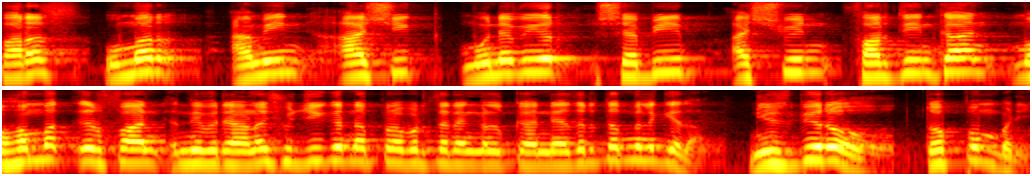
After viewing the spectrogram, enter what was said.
ഫറസ് ഉമർ അമീൻ ആഷിഖ് മുനവീർ ഷബീബ് അശ്വിൻ ഫർദീൻ ഖാൻ മുഹമ്മദ് ഇർഫാൻ എന്നിവരാണ് ശുചീകരണ പ്രവർത്തനങ്ങൾക്ക് നേതൃത്വം നൽകിയത്. News bureau Thoppumpady.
